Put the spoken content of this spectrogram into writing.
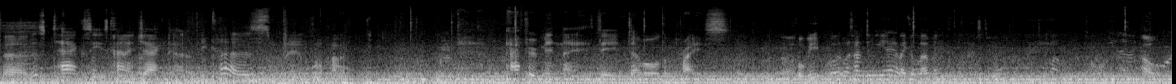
So this taxi is kind of jacked up because after midnight they double the price. Well, we, what what time did we get? Like 11? Oh,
